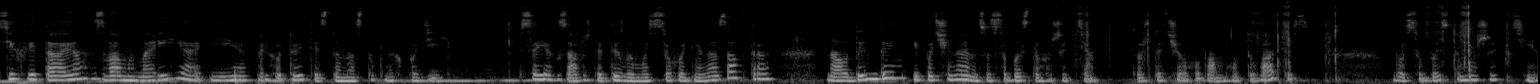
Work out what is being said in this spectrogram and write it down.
Всіх вітаю! З вами Марія і приготуйтесь до наступних подій. Все як завжди, дивимось сьогодні на завтра, на один день і починаємо з особистого життя. Тож до чого вам готуватись в особистому житті?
